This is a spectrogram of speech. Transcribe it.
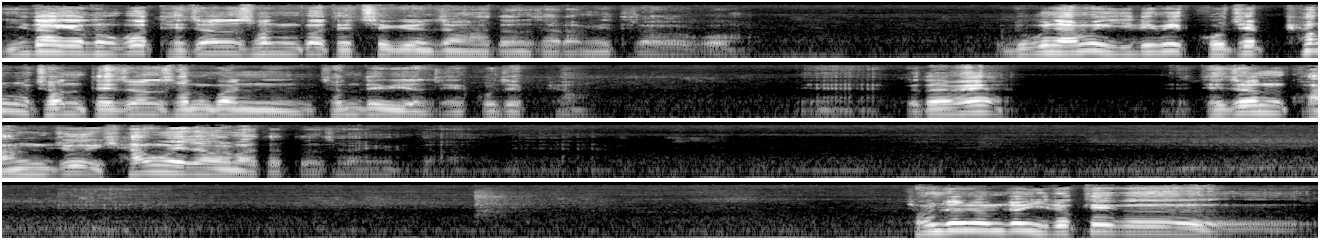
이낙연 후보 대전 선거 대책위원장 하던 사람이 들어가고 누구냐면 이름이 고재평 전 대전 선관 전대위원장 고재평. 예, 그다음에 대전 광주 향후회장을 맡았던 사람입니다. 점점 점점 이렇게 그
